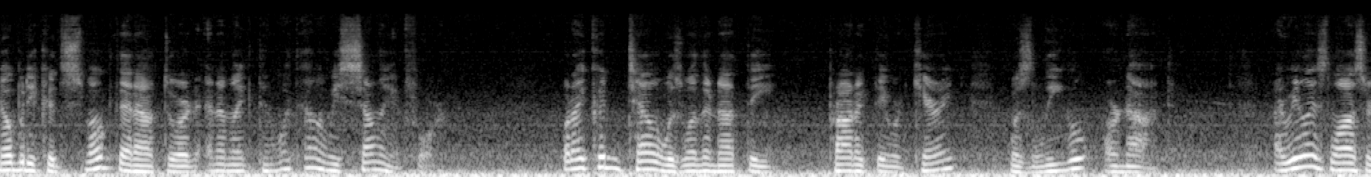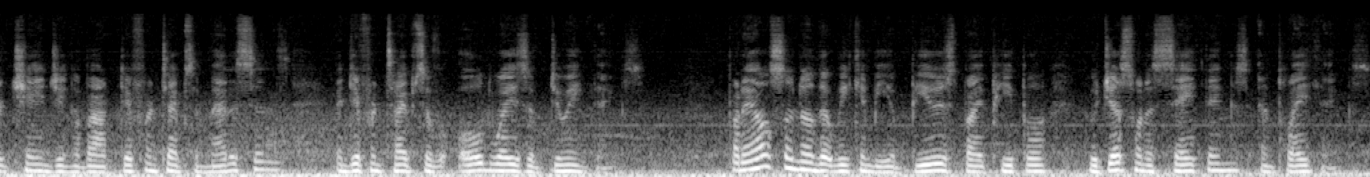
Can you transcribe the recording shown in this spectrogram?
nobody could smoke that outdoor, and I'm like, then what the hell are we selling it for? What I couldn't tell was whether or not the product they were carrying was legal or not. I realize laws are changing about different types of medicines and different types of old ways of doing things. But I also know that we can be abused by people who just want to say things and play things.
